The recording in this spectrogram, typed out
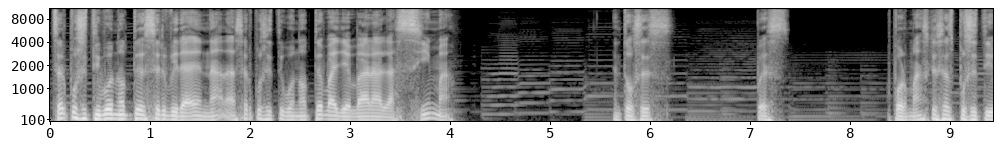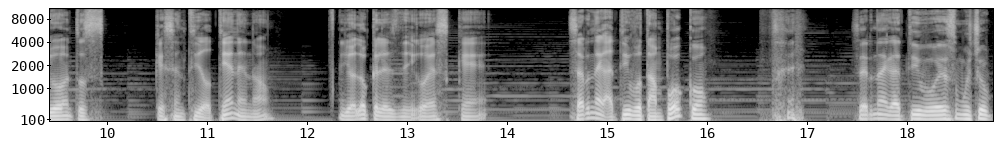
ser positivo no te servirá de nada, ser positivo no te va a llevar a la cima. Entonces, pues, por más que seas positivo, entonces, ¿qué sentido tiene, no? Yo lo que les digo es que ser negativo tampoco. ser negativo es mucho,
